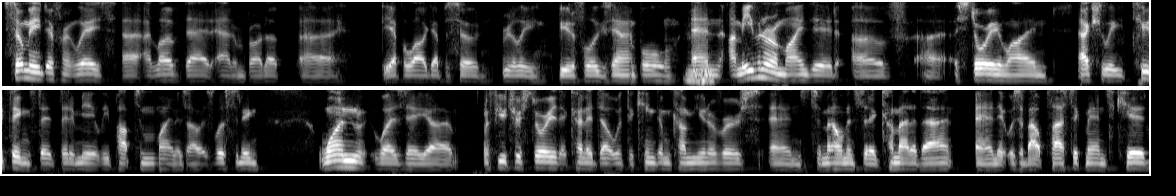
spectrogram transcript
so many different ways. Uh, I love that Adam brought up uh, the epilogue episode, really beautiful example. Mm-hmm. And I'm even reminded of uh, a storyline, actually, two things that, that immediately popped to mind as I was listening. One was a, uh, a future story that kind of dealt with the Kingdom Come universe and some elements that had come out of that. And it was about Plastic Man's kid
